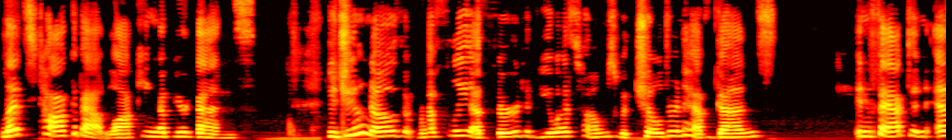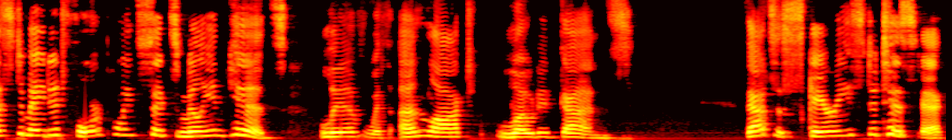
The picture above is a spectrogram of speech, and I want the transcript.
Let's talk about locking up your guns. Did you know that roughly a third of U.S. homes with children have guns? In fact, an estimated 4.6 million kids live with unlocked, loaded guns. That's a scary statistic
